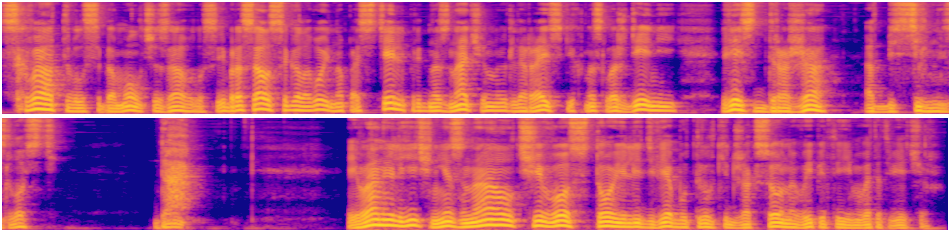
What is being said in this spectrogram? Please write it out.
схватывал себя молча за волосы и бросался головой на постель, предназначенную для райских наслаждений, весь дрожа от бессильной злости. Да, Иван Ильич не знал, чего стоили две бутылки Джексона, выпитые им в этот вечер.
